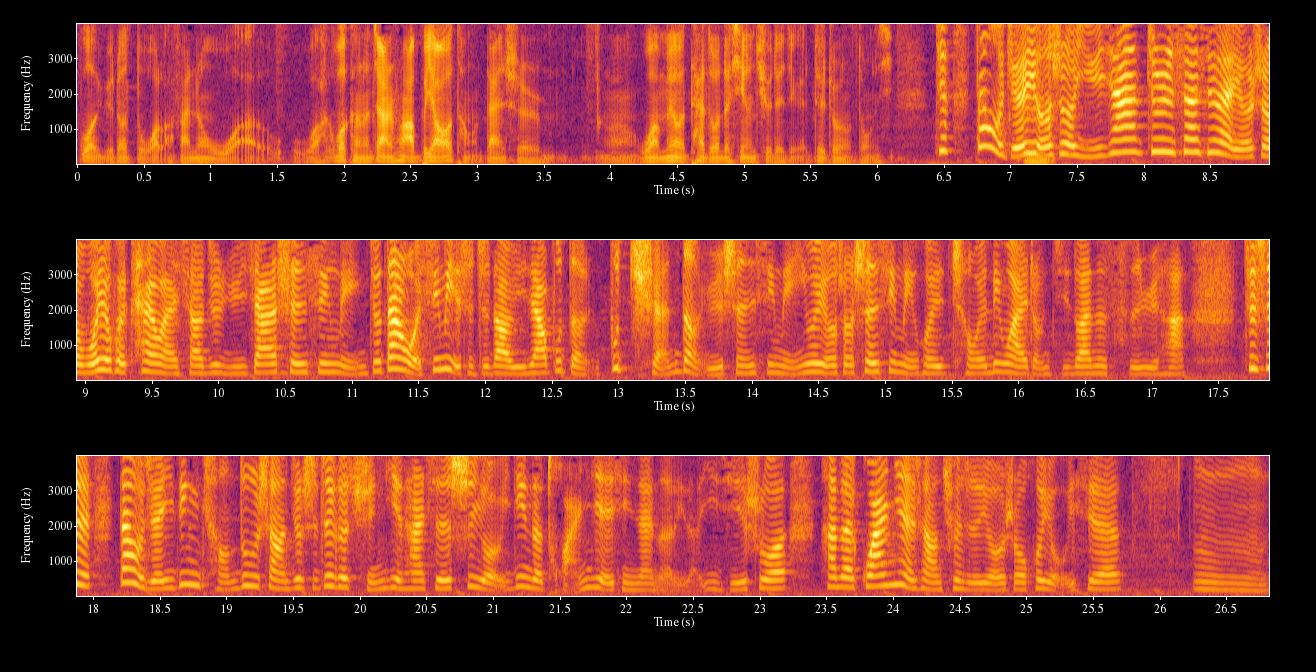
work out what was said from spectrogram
过于的多了，反正我我我可能站着说话不腰疼，但是嗯，我没有太多的兴趣的这个这种东西。就但我觉得有的时候瑜伽就是像现在有的时候我也会开玩笑，就瑜伽身心灵，就但是我心里是知道瑜伽不等不全等于身心灵，因为有的时候身心灵会成为另外一种极端的词语哈。就是但我觉得一定程度上，就是这个群体它其实是有一定的团结性在那里的，以及说它在观念上确实有的时候会有一些。嗯，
